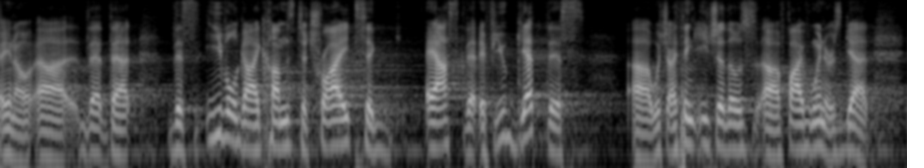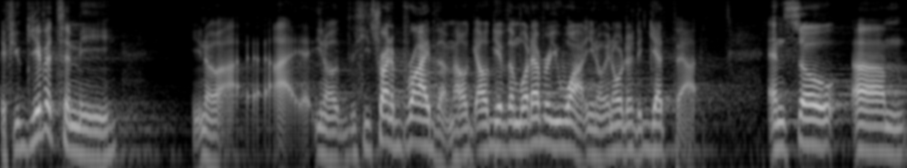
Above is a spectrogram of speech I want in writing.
you know, uh, that, that this evil guy comes to try to ask that if you get this, uh, which I think each of those uh, five winners get, if you give it to me, you know, I, I, you know, he's trying to bribe them. I'll, I'll, give them whatever you want, you know, in order to get that. And so, um,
